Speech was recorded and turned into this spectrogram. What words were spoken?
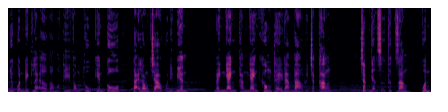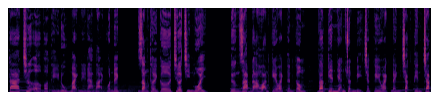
nhưng quân địch lại ở vào một thế phòng thủ kiên cố tại lòng chảo của Điện Biên. Đánh nhanh thắng nhanh không thể đảm bảo được chắc thắng. Chấp nhận sự thực rằng quân ta chưa ở vào thế đủ mạnh để đả bại quân địch, rằng thời cơ chưa chín muồi, Tướng Giáp đã hoãn kế hoạch tấn công và kiên nhẫn chuẩn bị cho kế hoạch đánh chắc tiến chắc.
